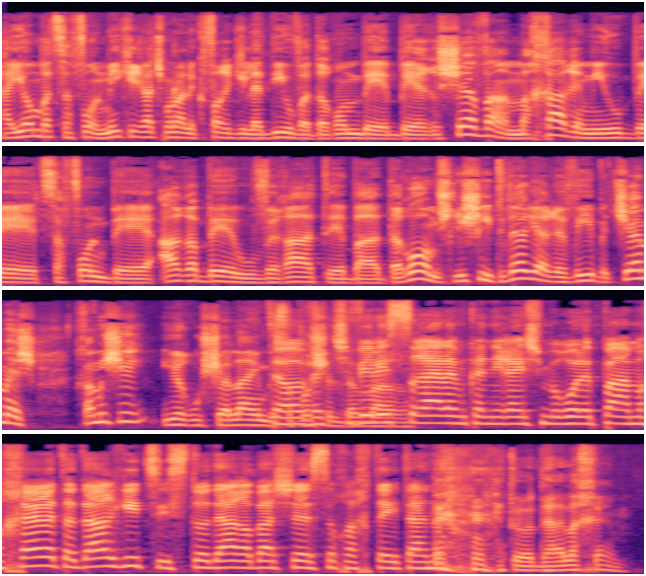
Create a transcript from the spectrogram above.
היום בצפון, מקריית שמונה לכפר גלעדי ובדרום בבאר שבע, מחר הם יהיו בצפון בעראבה וברהט בדרום, שלישי טבריה, רביעי בית שמש, חמישי ירושלים טוב, בסופו של דבר. טוב, את שביל ישראל הם כנראה ישמרו לפעם אחרת. הדר גיציס, תודה רבה ששוחחת איתנו. תודה לכם.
